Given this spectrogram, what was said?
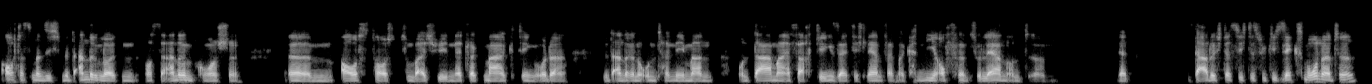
Auch, dass man sich mit anderen Leuten aus der anderen Branche ähm, austauscht, zum Beispiel Network Marketing oder mit anderen Unternehmern und da mal einfach gegenseitig lernt, weil man kann nie aufhören zu lernen. Und ähm, ja, dadurch, dass ich das wirklich sechs Monate,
